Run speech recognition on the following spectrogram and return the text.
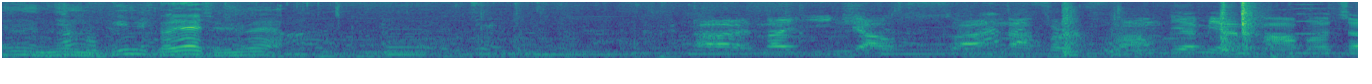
嗯，你们比表演训练。哎，买饮料、酸辣粉、方便面、八宝粥。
